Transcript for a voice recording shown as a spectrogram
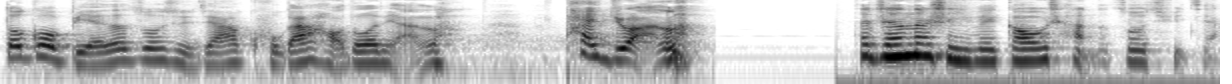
都够别的作曲家苦干好多年了，太卷了。他真的是一位高产的作曲家。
